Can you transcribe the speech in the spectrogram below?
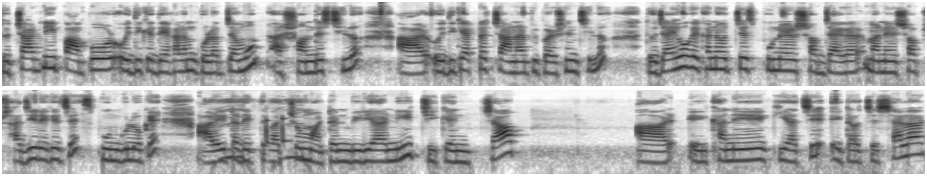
তো চাটনি, পাঁপড়, ওইদিকে দেখালাম গোলাপ জামুন আর সন্দেশ ছিল আর ওইদিকে একটা চানার প্রিপারেশন ছিল। তো যাই হোক, এখানে হচ্ছে স্পুনের সব জায়গা মানে সব সাজিয়ে রেখেছে স্পুনগুলোকে। আর এটা দেখতে পাচ্ছ, মাটন বিরিয়ানি, চিকেন চাপ। আর এইখানে কি আছে? এটা হচ্ছে স্যালাড।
